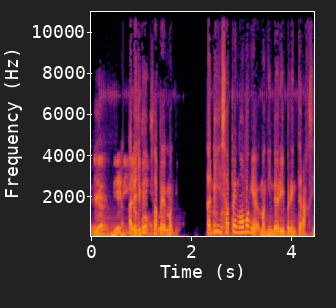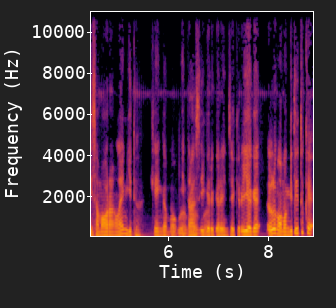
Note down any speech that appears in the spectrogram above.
ya dia dia Ada juga sampai Tadi sampai ngomong ya menghindari berinteraksi sama orang lain gitu. Kayak nggak mau Gua- interaksi gua. gara-gara insecure. Iya gak? Lu ngomong gitu itu kayak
